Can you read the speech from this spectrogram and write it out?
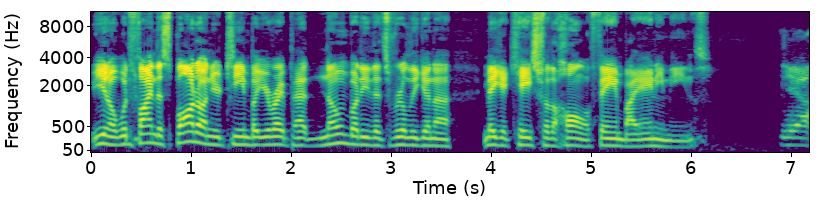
you know would find a spot on your team. But you're right, Pat. Nobody that's really gonna make a case for the Hall of Fame by any means. Yeah.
